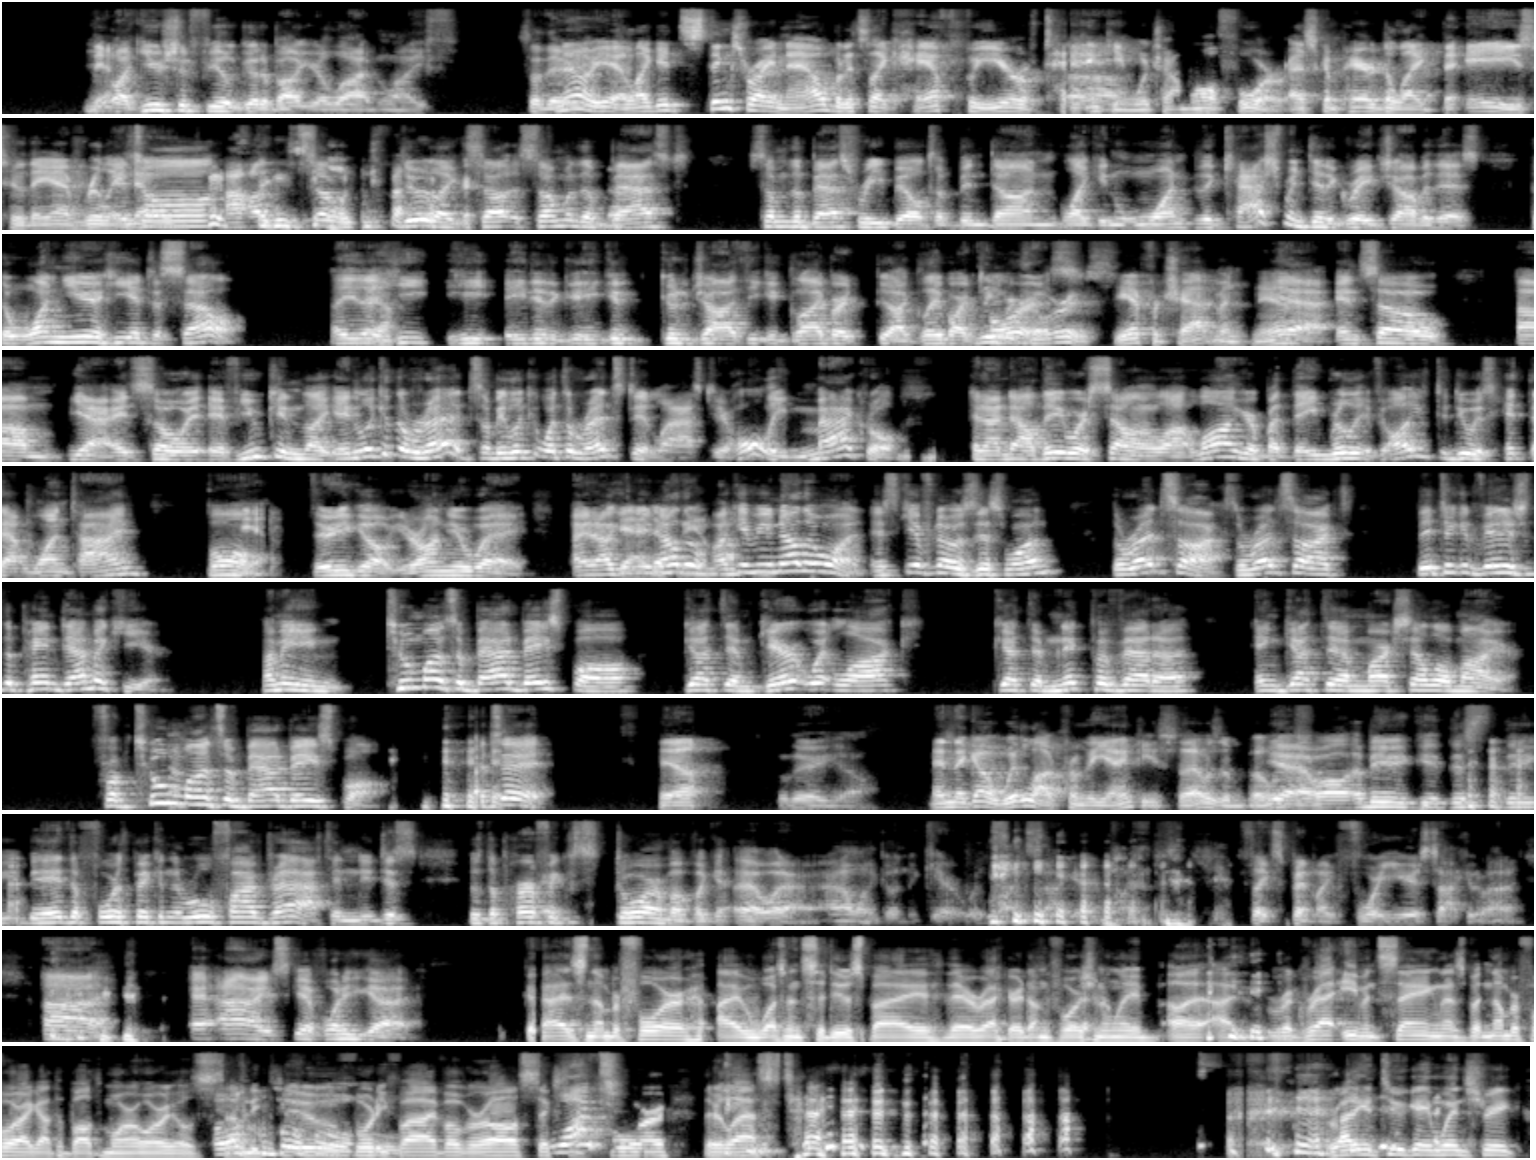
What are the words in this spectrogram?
Yeah. Like you should feel good about your lot in life. So there. no, yeah, like it stinks right now, but it's like half a year of uh-huh. tanking, which I'm all for, as compared to like the A's, who they have really It's no all I- some, dude. Like so, some of the best, some of the best rebuilds have been done like in one. The Cashman did a great job of this. The one year he had to sell, Like, Yeah. he he he did a good, he did good job. I think at Gleiber uh, Torres. Torres. yeah, for Chapman, yeah. Yeah. And so, um, yeah, it's so if you can like, and look at the Reds. I mean, look at what the Reds did last year. Holy mackerel! And I, now they were selling a lot longer, but they really, if all you have to do is hit that one time, boom, Yeah. There you go. You're on your way. And I'll give Yeah, you another. I'll give you another one. And Skiff knows this one. The Red Sox. The Red Sox. They took advantage of the pandemic year. I mean, two months of bad baseball got them Garrett Whitlock, got them Nick Pivetta, and got them Marcelo Mayer from two months of bad baseball. That's it. Yeah. Well, there you go. And they got Whitlock from the Yankees, so that was a bonus. Yeah, well, I mean, this they, they had the fourth pick in the Rule Five draft, and it just it was the perfect storm of a guy. Uh, whatever. I don't want to go into Garrett Whitlock. It's, it's like spent like four years talking about it. Uh, all right, Skiff, what do you got? Guys, number four, I wasn't seduced by their record, unfortunately. Uh, I regret even saying this, but number four, I got the Baltimore Orioles, 72, Oh. 45 overall, 64, their last 10. Riding a two game win streak.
